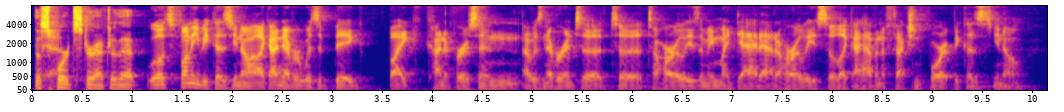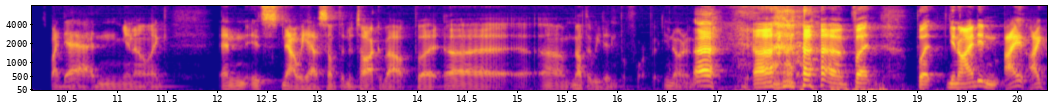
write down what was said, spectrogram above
the Yeah. Sportster after that. Well, it's funny because you know, like I never was a big bike kind of person. I was never into to, to Harleys. I mean, my dad had a Harley, so like I have an affection for it because you know it's my dad, and you know like, and it's now we have something to talk about. But uh, um, not that we didn't before, but you know what I mean. Uh, but but you know, I didn't. I I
